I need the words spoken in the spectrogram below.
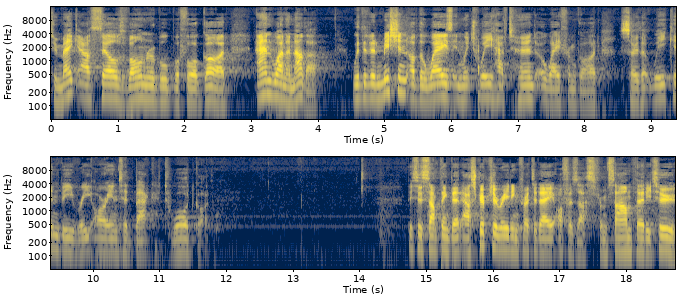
to make ourselves vulnerable before God and one another, with an admission of the ways in which we have turned away from God so that we can be reoriented back toward God. This is something that our scripture reading for today offers us from Psalm 32,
